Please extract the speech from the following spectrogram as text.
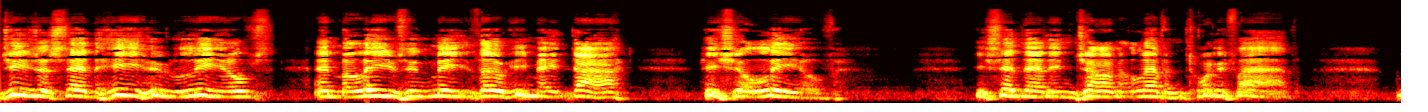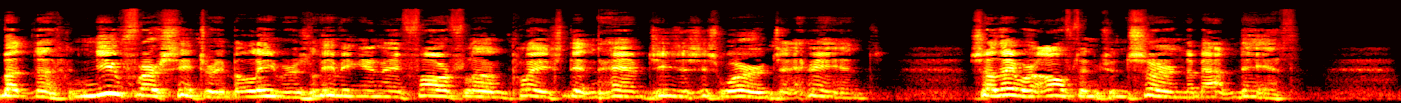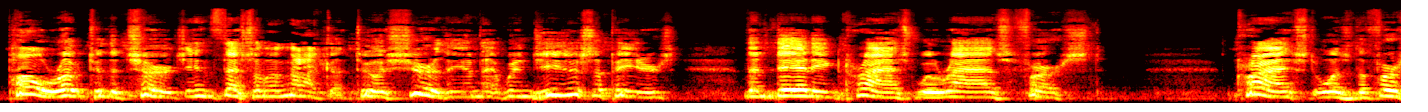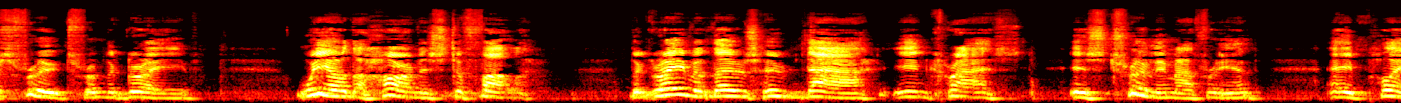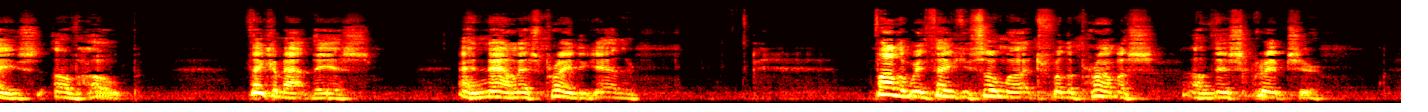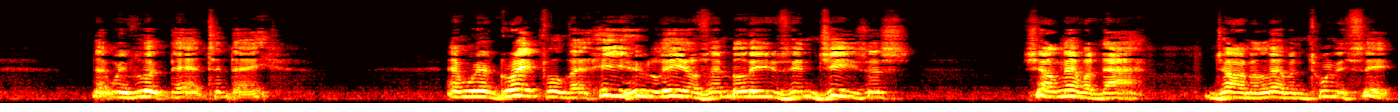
Jesus said, He who lives and believes in me, though he may die, he shall live. He said that in John 11, 25. But the new first century believers living in a far flung place didn't have Jesus' words at hand. So they were often concerned about death. Paul wrote to the church in Thessalonica to assure them that when Jesus appears, the dead in Christ will rise first. Christ was the first fruits from the grave. We are the harvest to follow. The grave of those who die in Christ is truly, my friend, a place of hope. Think about this. And now let's pray together. Father, we thank you so much for the promise of this scripture that we've looked at today. And we're grateful that he who lives and believes in Jesus shall never die. John 11, 26.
